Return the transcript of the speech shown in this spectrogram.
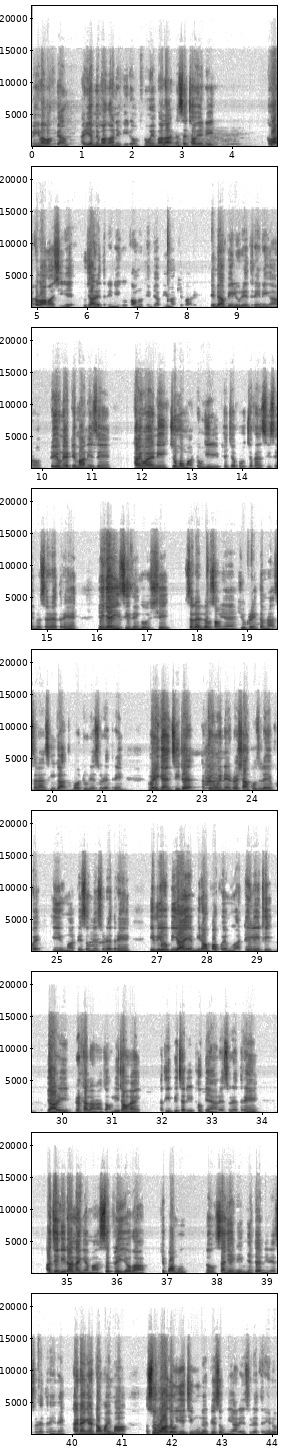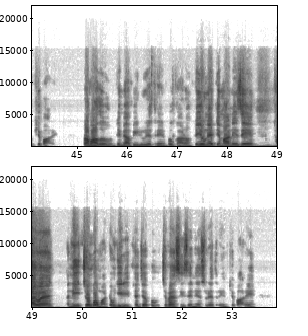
မင်္ဂလာပါခင်ဗျာအိုင်ဒီယာမြန်မာကနေပြီးတော့နိုဝင်ဘာလ26ရက်နေ့ကမ္ဘာတစ်လွှားမှာရှိတဲ့ထူးခြားတဲ့သတင်းတွေကိုကောက်လို့တင်ပြပေးမှာဖြစ်ပါတယ်တင်ပြပေးလို့တဲ့သတင်းတွေကတော့တရုတ်နဲ့တင်းမာနေစဉ်ထိုင်ဝမ်အနီးကျွန်းပေါ်မှာဒုံးကျည်တွေဖျက်ချက်ဖို့ဂျပန်စီစဉ်လို့ဆက်တဲ့သတင်းငញ្ញမ်းရေးစီစဉ်ကိုရှေ့ဆက်လက်လှုပ်ဆောင်ရန်ယူကရိန်းသမ္မတဇလန်စကီကသဘောတူတယ်ဆိုတဲ့သတင်းအမေရိကန်ကြီးတပ်အတွင်းဝင်တဲ့ရုရှားကိုယ်စားလှယ်အဖွဲ့ EU မှာတွေ့ဆုံတယ်ဆိုတဲ့သတင်းအီသီယိုးပီးယားရဲ့မိတောင်ပေါက်ကွဲမှုဟာဒေလီထိ ပြာတွေလွတ်ထက်လာတာကြောင့်လေချောင်းလိုင်းအသိပေးချက်တွေထုတ်ပြန်ရတယ်ဆိုတဲ့သတင်းအာဂျင်တီးနားနိုင်ငံမှာစစ်ဖလစ်ယောဂဖြစ်ပွားမှုနှုန်းစံချိန်တွေမြင့်တက်နေတယ်ဆိုတဲ့သတင်းနဲ့ထိုင်းနိုင်ငံတောင်ပိုင်းမှာအဆိုးဝါးဆုံးရေကြီးမှုနဲ့တွေ့ဆုံနေရတယ်ဆိုတဲ့သတင်းတို့ဖြစ်ပါတယ်ပထမဆုံးတင်ပြပေးလိုတဲ့သတင်းပုတ်ကတော့တရုတ်နဲ့တင်မာနေစဉ်ထိုင်ဝမ်အနီးကျွန်းပေါ်မှာတုံးကြီးတွေဖျက်ချက်ဖို့ဂျပန်စီစဉ်နေဆိုတဲ့သတင်းဖြစ်ပါတယ်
